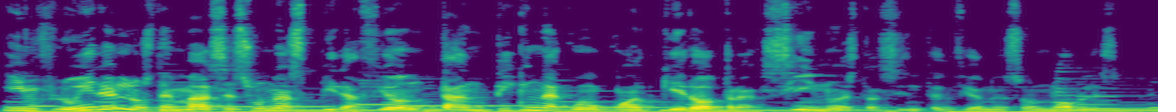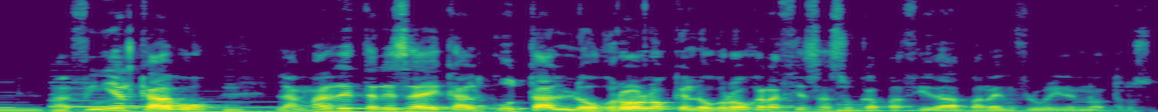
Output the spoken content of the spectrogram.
Influir en los demás es una aspiración tan digna como cualquier otra, si nuestras intenciones son nobles. Al fin y al cabo, la Madre Teresa de Calcuta logró lo que logró gracias a su capacidad para influir en otros.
